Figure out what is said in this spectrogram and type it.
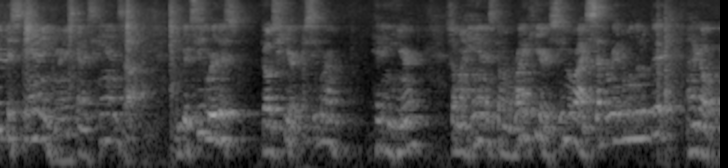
Vic is standing here and he's got his hands up, you can see where this goes here. You see where I'm hitting here? So my hand is going right here. See where I separate them a little bit? And I go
